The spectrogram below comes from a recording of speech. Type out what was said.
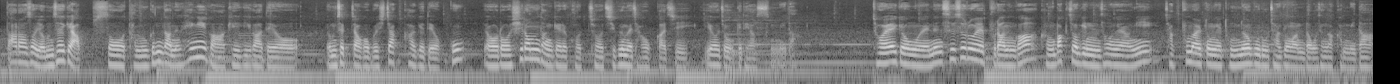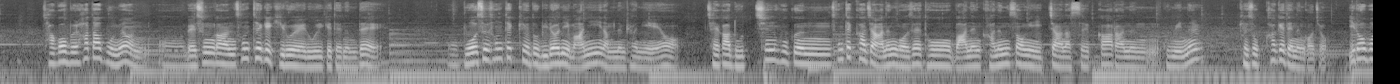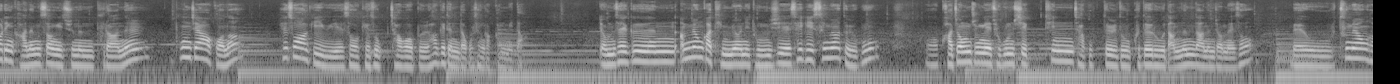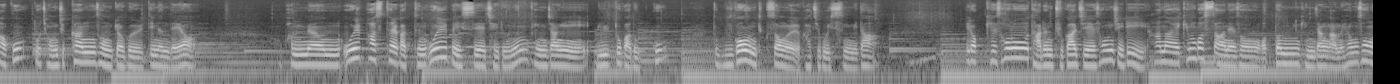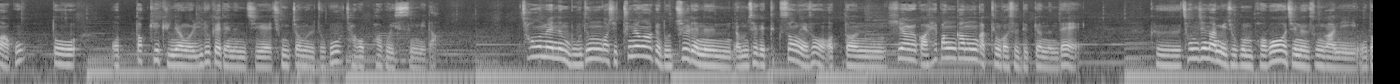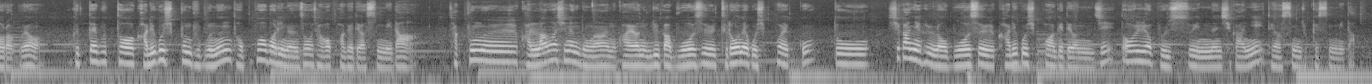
따라서 염색에 앞서 담근다는 행위가 계기가 되어 염색 작업을 시작하게 되었고 여러 실험 단계를 거쳐 지금의 작업까지 이어져 오게 되었습니다. 저의 경우에는 스스로의 불안과 강박적인 성향이 작품 활동의 동력으로 작용한다고 생각합니다. 작업을 하다 보면 어, 매 순간 선택의 기로에 놓이게 되는데 어, 무엇을 선택해도 미련이 많이 남는 편이에요. 제가 놓친 혹은 선택하지 않은 것에 더 많은 가능성이 있지 않았을까라는 고민을 계속 하게 되는 거죠. 잃어버린 가능성이 주는 불안을 통제하거나 해소하기 위해서 계속 작업을 하게 된다고 생각합니다. 염색은 앞면과 뒷면이 동시에 색이 스며들고 어, 과정 중에 조금씩 튄 자국들도 그대로 남는다는 점에서 매우 투명하고 또 정직한 성격을 띠는데요. 반면 오일 파스텔 같은 오일 베이스의 재료는 굉장히 밀도가 높고 또 무거운 특성을 가지고 있습니다. 이렇게 서로 다른 두 가지의 성질이 하나의 캔버스 안에서 어떤 긴장감을 형성하고 또 어떻게 균형을 이루게 되는지에 중점을 두고 작업하고 있습니다. 처음에는 모든 것이 투명하게 노출되는 염색의 특성에서 어떤 희열과 해방감 같은 것을 느꼈는데 그 천진함이 조금 버거워지는 순간이 오더라고요. 그때부터 가리고 싶은 부분은 덮어버리면서 작업하게 되었습니다. 작품을 관람하시는 동안 과연 우리가 무엇을 드러내고 싶어 했고 또 시간이 흘러 무엇을 가리고 싶어 하게 되었는지 떠올려 볼 수 있는 시간이 되었으면 좋겠습니다.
